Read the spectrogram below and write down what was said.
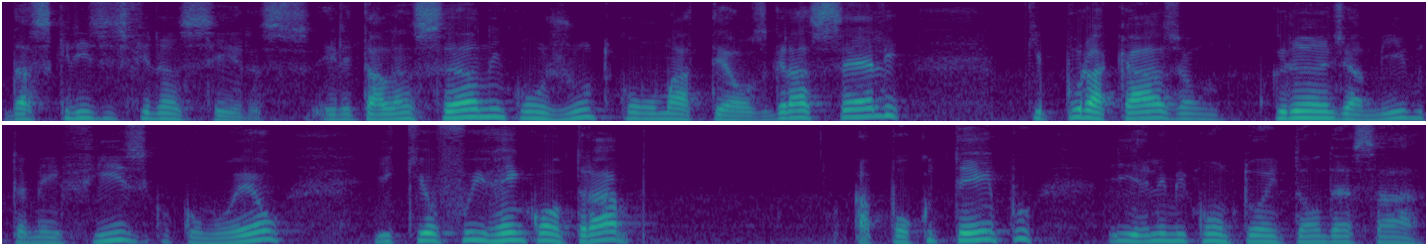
das Crises Financeiras. Ele está lançando em conjunto com o Matheus Gracelli, que por acaso é um grande amigo, também físico como eu, e que eu fui reencontrar há pouco tempo, e ele me contou então dessa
